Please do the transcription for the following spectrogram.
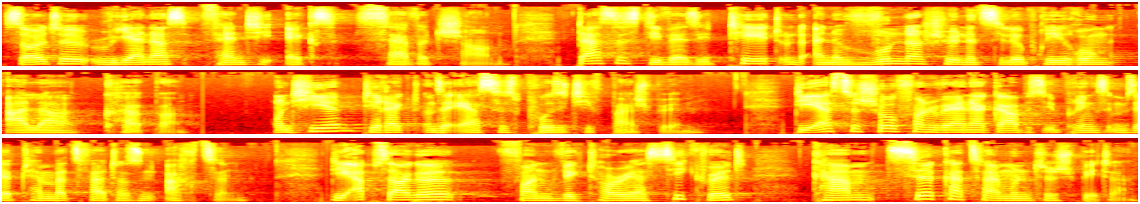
sollte Rihannas Fenty X Savage schauen. Das ist Diversität und eine wunderschöne Zelebrierung aller Körper. Und hier direkt unser erstes Positivbeispiel. Die erste Show von Rihanna gab es übrigens im September 2018. Die Absage von Victoria's Secret kam circa zwei Monate später.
